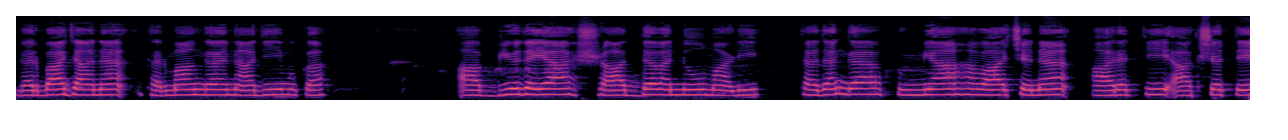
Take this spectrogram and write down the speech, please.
ಗರ್ಭಾಜಾನ ಕರ್ಮಾಂಗನಾದಿಮುಖ ಅಭ್ಯುದಯ ಶ್ರಾದ್ದವನ್ನು ಮಾಡಿ ತದಂಗ ಪುಣ್ಯಾಹವಾಚನ ಆರತಿ ಅಕ್ಷತೆ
